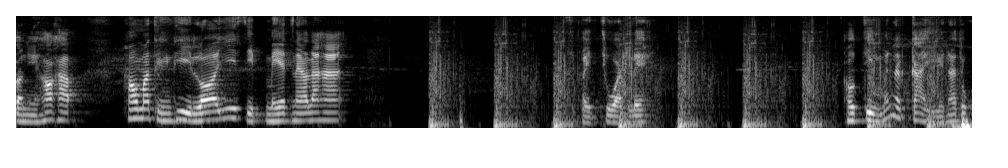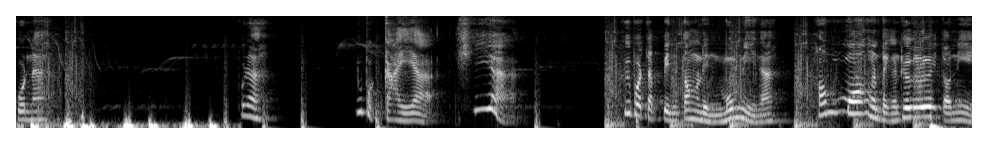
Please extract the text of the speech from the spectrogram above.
ตอนนี้เขาครับเข้ามาถึงที่ร้อยี่สิบเมตรแล้วนะฮะจะไปจวดเลย เอาจริงมันจะไก่อยู่นะทุกคนนะพูดนะยุบไก่อะ เชี่ยคือพอจะเป็นต้องเล่นมุมนี้นะ เขามองกันไปกันเทิงเลยตอนนี้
